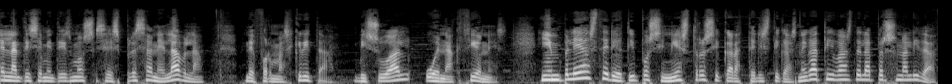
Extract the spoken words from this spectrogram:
El antisemitismo se expresa en el habla, de forma escrita, visual o en acciones, y emplea estereotipos siniestros y características negativas de la personalidad.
